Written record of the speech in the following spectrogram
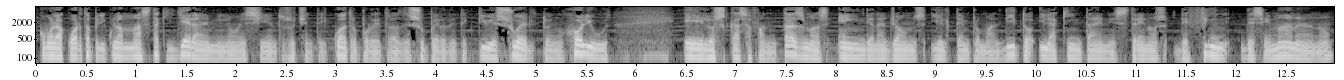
como la cuarta película más taquillera de 1984 por detrás de Super Detective Suelto en Hollywood. eh, Los Cazafantasmas e Indiana Jones y El Templo Maldito y la quinta en estrenos de fin de semana, ¿no?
